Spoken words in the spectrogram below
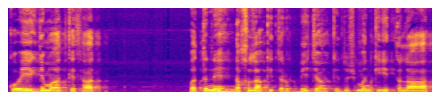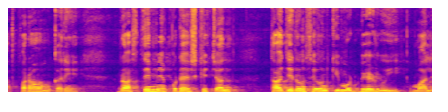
کو ایک جماعت کے ساتھ بطن نخلہ کی طرف بھیجا کہ دشمن کی اطلاعات فراہم کریں۔ راستے میں قریش کے چند تاجروں سے ان کی مٹ بھیڑ ہوئی۔ مال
